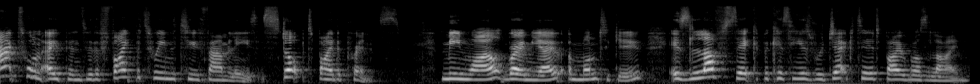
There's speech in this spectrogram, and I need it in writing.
Act 1 opens with a fight between the two families, stopped by the prince. Meanwhile, Romeo, a Montague, is lovesick because he is rejected by Rosaline.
